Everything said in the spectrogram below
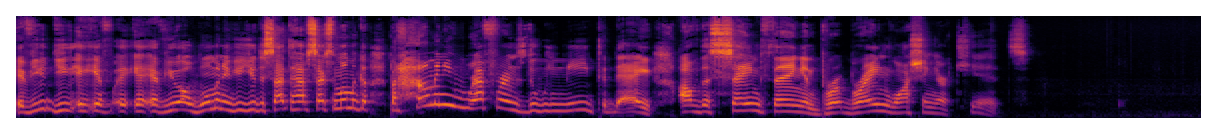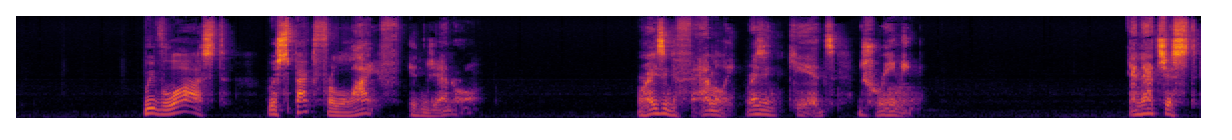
If you, you if if you're a woman and you, you decide to have sex with women, go. But how many reference do we need today of the same thing and brainwashing our kids? We've lost respect for life in general. Raising a family, raising kids, dreaming. And that's just,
